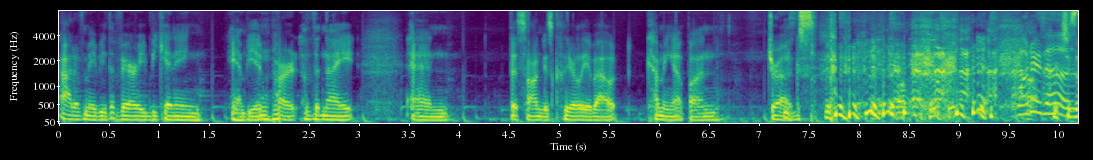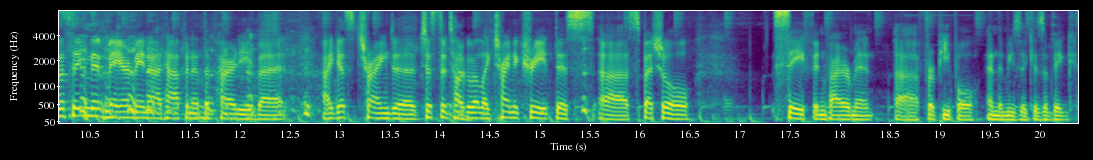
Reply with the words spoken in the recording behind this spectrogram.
out of maybe the very beginning ambient part of the night. And the song is clearly about coming up on drugs, what are those? which is a thing that may or may not happen at the party. But I guess trying to just to talk about like trying to create this uh, special, safe environment uh, for people, and the music is a big,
